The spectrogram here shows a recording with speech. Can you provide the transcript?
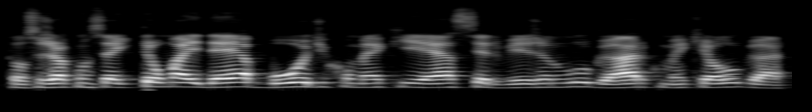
Então você já consegue ter uma ideia boa de como é que é a cerveja no lugar, como é que é o lugar.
